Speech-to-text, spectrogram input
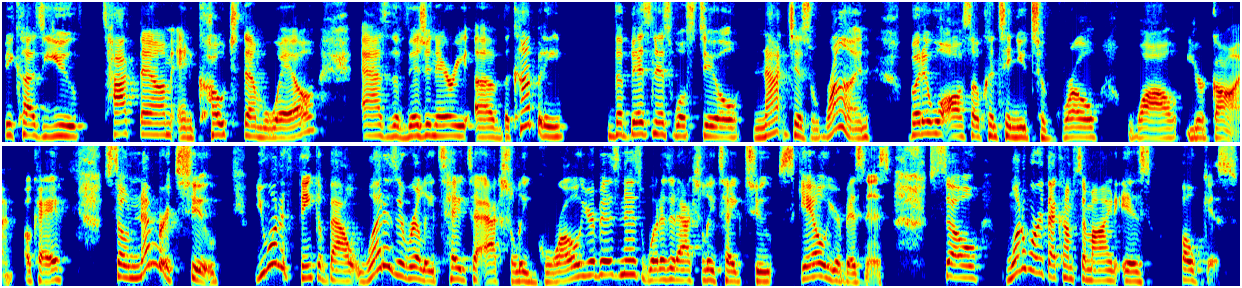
because you've taught them and coached them well as the visionary of the company the business will still not just run, but it will also continue to grow while you're gone. Okay. So, number two, you want to think about what does it really take to actually grow your business? What does it actually take to scale your business? So, one word that comes to mind is focus.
